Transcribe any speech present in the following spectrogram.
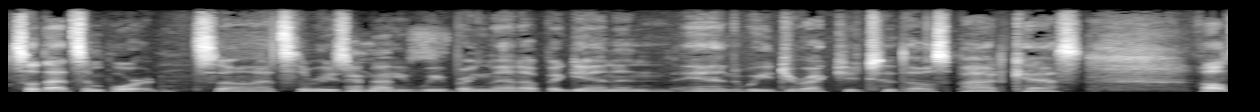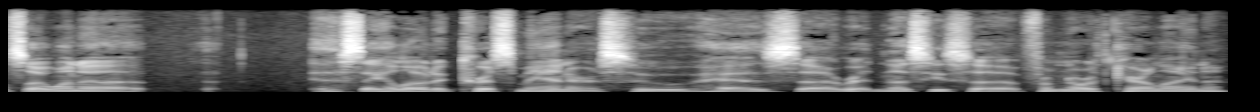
So that's important. So that's the reason we, we bring that up again and, and we direct you to those podcasts. Also, I want to say hello to Chris Manners, who has uh, written us. He's uh, from North Carolina.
